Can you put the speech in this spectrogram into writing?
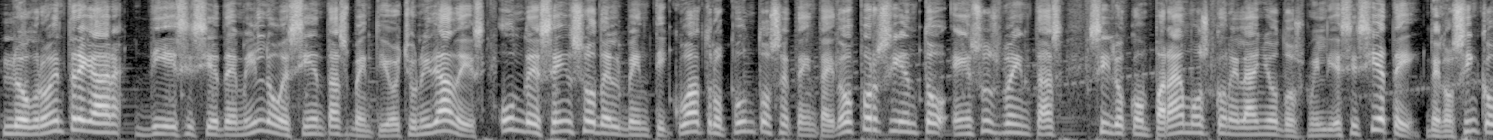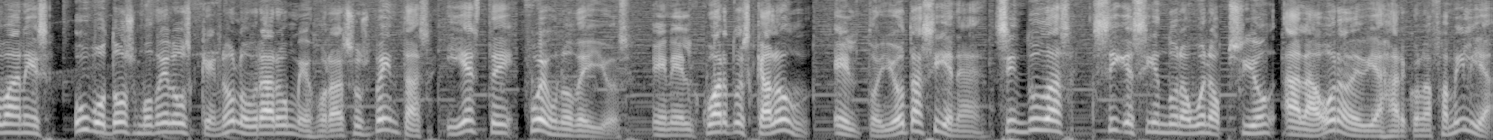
logró entregar 17.928 unidades, un descenso del 24.72% en sus ventas si lo comparamos con el año 2017. De los cinco vanes, hubo dos modelos que no lograron mejorar sus ventas y este fue uno de ellos. En el cuarto escalón, el Toyota Siena. Sin dudas, sigue siendo una buena opción a la hora de viajar con la familia.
